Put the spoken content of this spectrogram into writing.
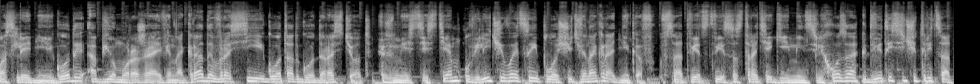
последние годы объем урожая винограда в России год от года растет. Вместе с тем увеличивается и площадь виноградников. В соответствии со стратегией Минсельхоза к 2030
